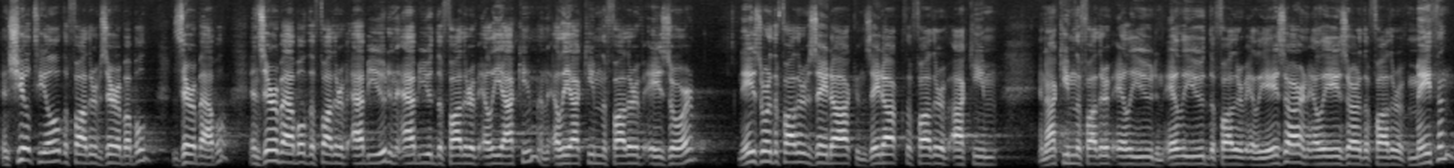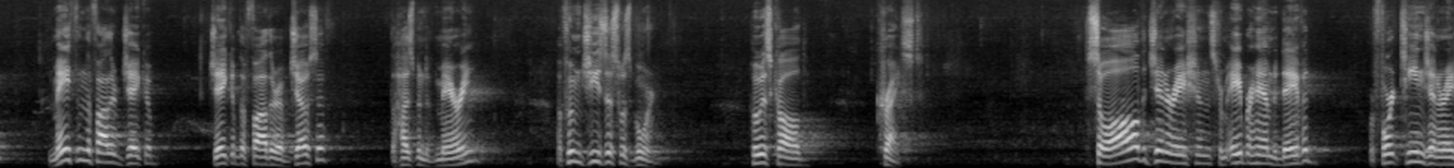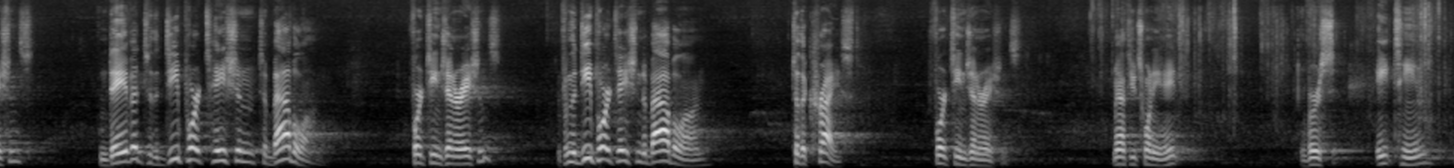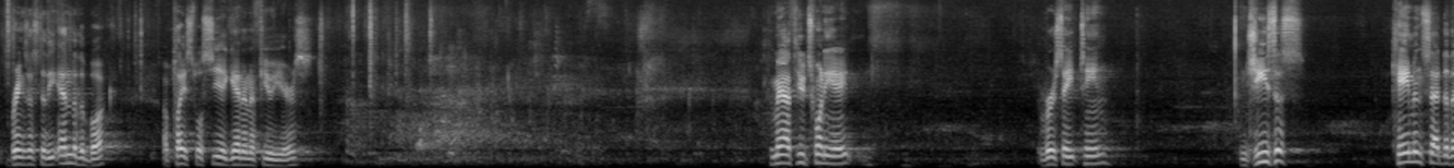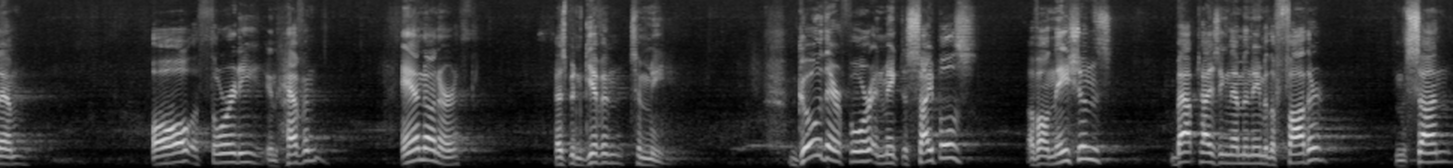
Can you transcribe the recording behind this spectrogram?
and Shealtiel, the father of Zerubbabel, Zerubbabel, and Zerubbabel, the father of Abiud, and Abiud, the father of Eliakim, and Eliakim, the father of Azor, and Azor, the father of Zadok, and Zadok, the father of Achim, and Achim, the father of Eliud, and Eliud, the father of Eleazar, and Eleazar, the father of Matthan, Matthan, the father of Jacob, Jacob, the father of Joseph, the husband of Mary, of whom Jesus was born who is called Christ. So, all the generations from Abraham to David were 14 generations. From David to the deportation to Babylon, 14 generations. And from the deportation to Babylon to the Christ, 14 generations. Matthew 28, verse 18 brings us to the end of the book, a place we'll see again in a few years. Matthew 28, verse 18. Jesus came and said to them, All authority in heaven and on earth has been given to me. Go therefore and make disciples of all nations, baptizing them in the name of the Father, and the Son,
